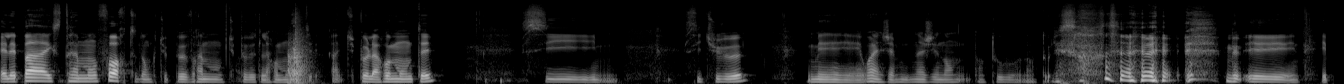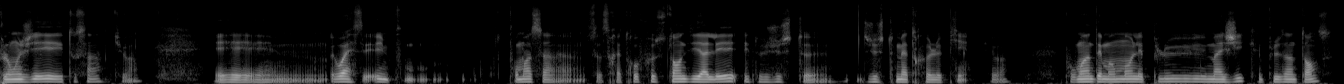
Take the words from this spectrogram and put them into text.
Elle n'est pas extrêmement forte, donc tu peux vraiment, tu peux la remonter, ah, tu peux la remonter si, si tu veux. Mais ouais, j'aime nager dans, dans, tout, dans tous les sens. et, et, plonger et tout ça, tu vois. Et ouais, c'est, pour moi, ça, ça serait trop frustrant d'y aller et de juste, juste mettre le pied, tu vois. Pour moi, un des moments les plus magiques, les plus intenses,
